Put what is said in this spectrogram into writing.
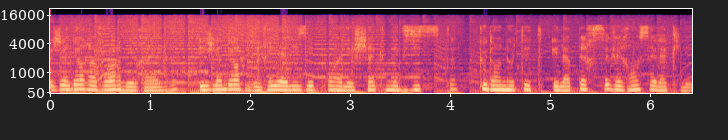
J'adore avoir des rêves, et j'adore les réaliser. L'échec n'existe que dans nos têtes et la persévérance est la clé.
